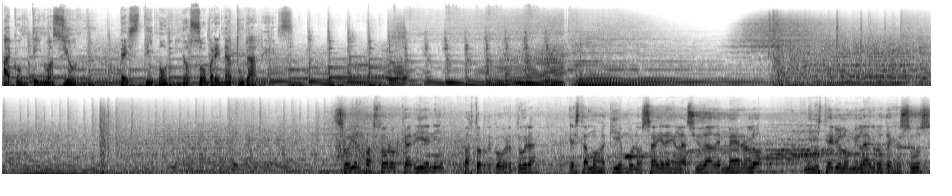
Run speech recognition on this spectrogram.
A continuación, testimonios sobrenaturales. Soy el pastor Oscar Ieni, pastor de cobertura. Estamos aquí en Buenos Aires, en la ciudad de Merlo, Ministerio de los Milagros de Jesús.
